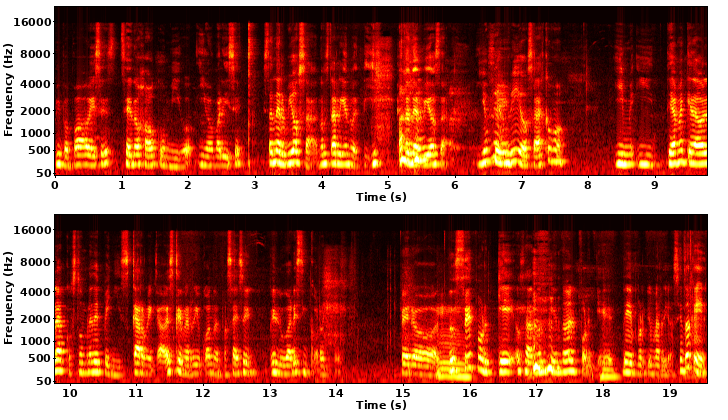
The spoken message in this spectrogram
mi papá a veces se ha enojado conmigo y mi mamá le dice, está nerviosa, no está riendo de ti, está nerviosa. Y yo me Sí. río, o sea, es como... Y, me- y ya me ha quedado la costumbre de peñiscarme cada vez que me río cuando me pasa eso en, en lugares incorrectos. Pero no Mm. sé por qué, o sea, no entiendo el por qué, de por qué me río. Siento que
